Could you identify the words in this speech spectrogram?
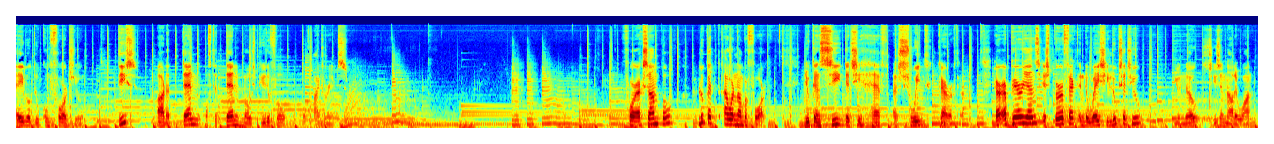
able to comfort you. These are the 10 of the 10 most beautiful of my dreams. For example, look at our number 4. You can see that she have a sweet character. Her appearance is perfect and the way she looks at you, you know she's another one.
